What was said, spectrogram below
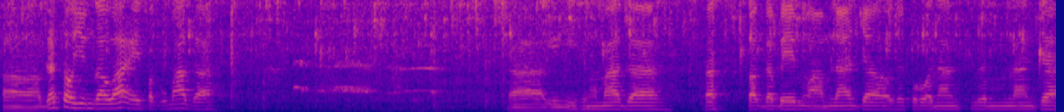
Ah, ganito yung gawain pag umaga. Ah, gigising ng umaga. Tapos pag gabi, mamlansya o tuturuan na sila mamlansya.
